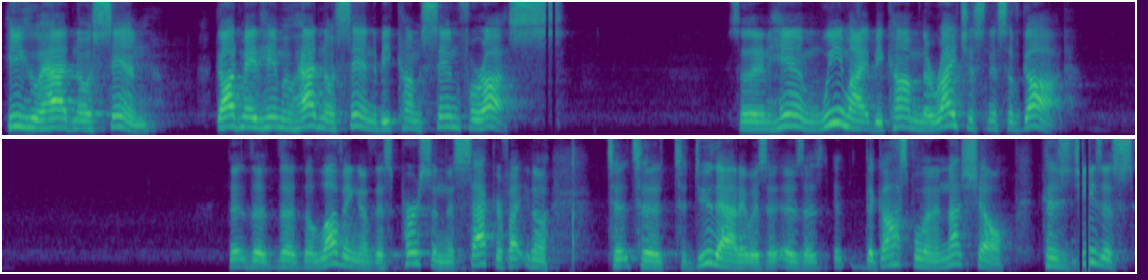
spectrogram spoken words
he who had no sin, God made him who had no sin to become sin for us, so that in him we might become the righteousness of God. The, the, the, the loving of this person, this sacrifice, you know, to, to, to do that, it was, a, it was a, the gospel in a nutshell. Because Jesus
